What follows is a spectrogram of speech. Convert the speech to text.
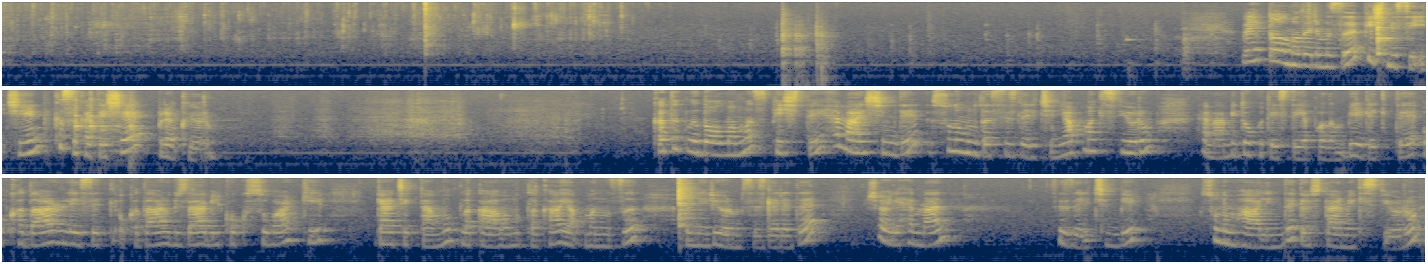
Ve dolmalarımızı pişmesi için kısık ateşe bırakıyorum. Katıklı dolmamız pişti. Hemen şimdi sunumunu da sizler için yapmak istiyorum. Hemen bir doku testi yapalım birlikte. O kadar lezzetli, o kadar güzel bir kokusu var ki gerçekten mutlaka ama mutlaka yapmanızı öneriyorum sizlere de. Şöyle hemen sizler için bir sunum halinde göstermek istiyorum.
